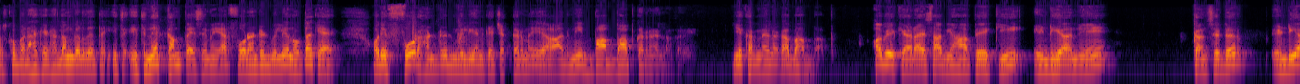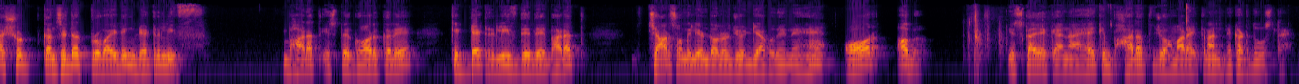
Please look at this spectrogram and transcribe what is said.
उसको बना के खत्म कर देते इत, इतने कम पैसे में यार 400 मिलियन होता क्या है? और ये 400 मिलियन के चक्कर में ये आदमी बाप बाप करने लगा ये करने लगा बाप बाप अब ये कह रहा है साहब यहाँ पे कि इंडिया ने consider India should consider providing debt relief Bharat इस पर गौर करे कि डेट रिलीफ दे दे भारत। 400 मिलियन डॉलर जो इंडिया को देने हैं। और अब इसका यह कहना है कि भारत जो हमारा इतना निकट दोस्त है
